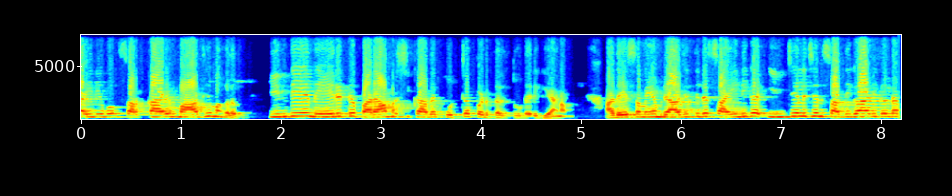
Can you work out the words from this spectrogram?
സൈന്യവും സർക്കാരും മാധ്യമങ്ങളും ഇന്ത്യയെ നേരിട്ട് പരാമർശിക്കാതെ കുറ്റപ്പെടുത്തൽ തുടരുകയാണ്. അതേസമയം രാജ്യത്തിന്റെ സൈനിക ഇന്റലിജൻസ് അധികാരികളുടെ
